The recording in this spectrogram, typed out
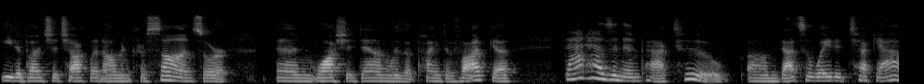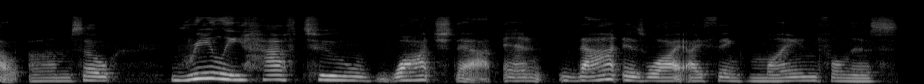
eat a bunch of chocolate almond croissants or and wash it down with a pint of vodka, that has an impact too. Um, that's a way to check out. Um, so really have to watch that and that is why I think mindfulness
